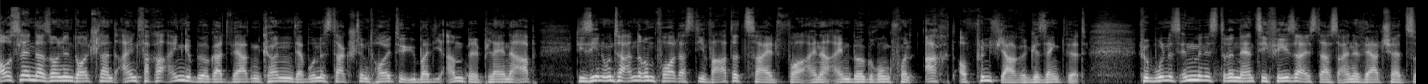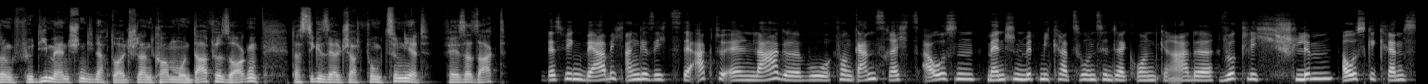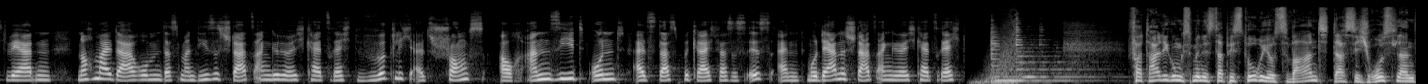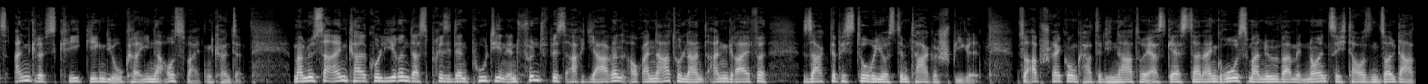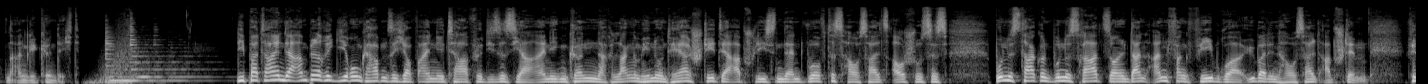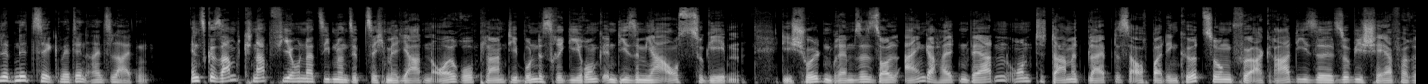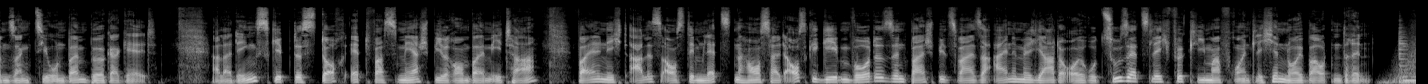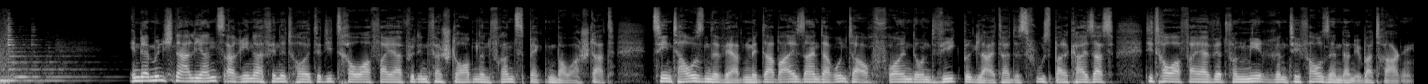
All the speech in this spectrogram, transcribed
Ausländer sollen in Deutschland einfacher eingebürgert werden können. Der Bundestag stimmt heute über die Ampelpläne ab. Die sehen unter anderem vor, dass die Wartezeit vor einer Einbürgerung von acht auf fünf Jahre gesenkt wird. Für Bundesinnenministerin Nancy Faeser ist das eine Wertschätzung für die Menschen, die nach Deutschland kommen und dafür sorgen, dass die Gesellschaft funktioniert. Faeser sagt, Deswegen werbe ich angesichts der aktuellen Lage, wo von ganz rechts außen Menschen mit Migrationshintergrund gerade wirklich schlimm ausgegrenzt werden, nochmal darum, dass man dieses Staatsangehörigkeitsrecht wirklich als Chance auch ansieht und als das begreift, was es ist, ein modernes Staatsangehörigkeitsrecht. Verteidigungsminister Pistorius warnt, dass sich Russlands Angriffskrieg gegen die Ukraine ausweiten könnte. Man müsse einkalkulieren, dass Präsident Putin in fünf bis acht Jahren auch ein NATO-Land angreife, sagte Pistorius dem Tagesspiegel. Zur Abschreckung hatte die NATO erst gestern ein Großmanöver mit 90.000 Soldaten angekündigt. Die Parteien der Ampelregierung haben sich auf einen Etat für dieses Jahr einigen können. Nach langem Hin und Her steht der abschließende Entwurf des Haushaltsausschusses. Bundestag und Bundesrat sollen dann Anfang Februar über den Haushalt abstimmen. Philipp Nitzig mit den Einzelheiten. Insgesamt knapp 477 Milliarden Euro plant die Bundesregierung in diesem Jahr auszugeben. Die Schuldenbremse soll eingehalten werden und damit bleibt es auch bei den Kürzungen für Agrardiesel sowie schärferen Sanktionen beim Bürgergeld. Allerdings gibt es doch etwas mehr Spielraum beim Etat. Weil nicht alles aus dem letzten Haushalt ausgegeben wurde, sind beispielsweise eine Milliarde Euro zusätzlich für klimafreundliche Neubauten drin. In der Münchner Allianz Arena findet heute die Trauerfeier für den verstorbenen Franz Beckenbauer statt. Zehntausende werden mit dabei sein, darunter auch Freunde und Wegbegleiter des Fußballkaisers. Die Trauerfeier wird von mehreren TV-Sendern übertragen.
